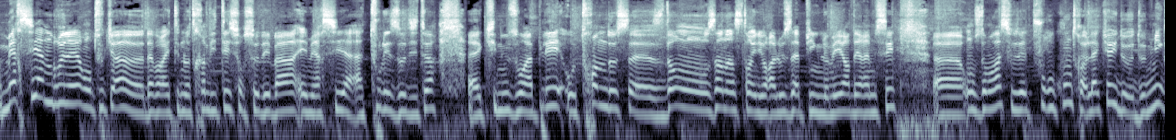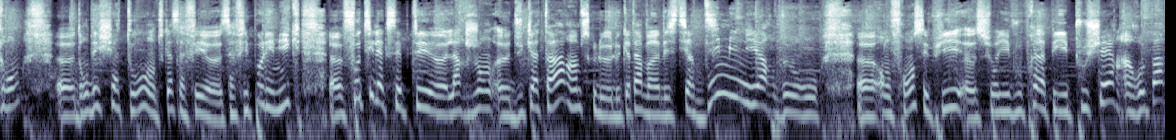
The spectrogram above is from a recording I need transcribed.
Merci Anne Brunner en tout cas euh, d'avoir été notre invitée sur ce débat et merci à, à tous les auditeurs euh, qui nous ont appelés au 32-16. Dans un instant, il y aura le zapping, le meilleur des RMC. Euh, on se demandera si vous êtes pour ou contre l'accueil de, de migrants euh, dans des châteaux. En tout cas, ça fait, euh, ça fait polémique. Euh, Faut-il accepter euh, l'argent euh, du Qatar hein, Parce que le, le Qatar va investir 10 milliards d'euros euh, en France. Et puis, euh, seriez-vous prêt à payer plus cher un repas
